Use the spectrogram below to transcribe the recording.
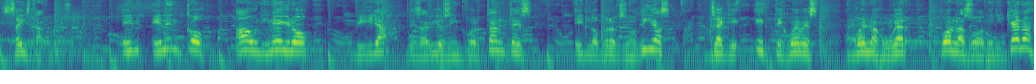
seis tantos. El elenco aurinegro vivirá desafíos importantes en los próximos días, ya que este jueves vuelve a jugar por la Sudamericana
